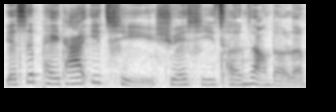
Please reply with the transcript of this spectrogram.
也是陪他一起学习成长的人。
